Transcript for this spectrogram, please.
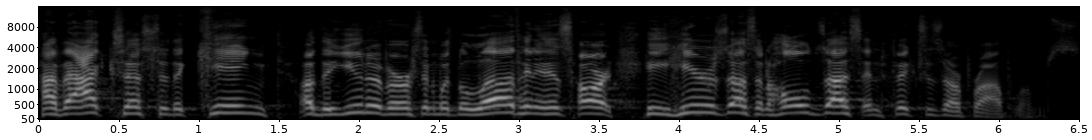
have access to the King of the universe. And with the love in his heart, he hears us and holds us and fixes our problems.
